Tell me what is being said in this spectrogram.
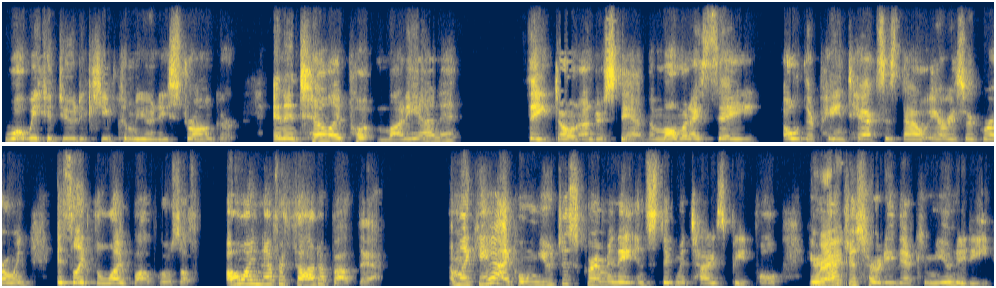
what we could do to keep communities stronger. And until I put money on it, they don't understand. The moment I say, oh, they're paying taxes now, areas are growing, it's like the light bulb goes off. Oh, I never thought about that. I'm like, yeah, I go, you discriminate and stigmatize people, you're Right. not just hurting that community,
